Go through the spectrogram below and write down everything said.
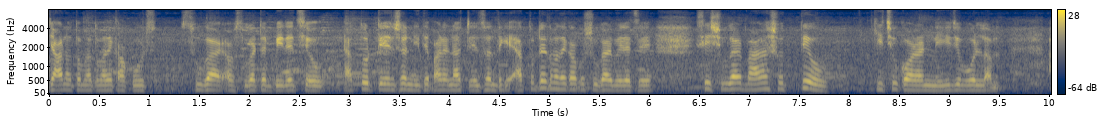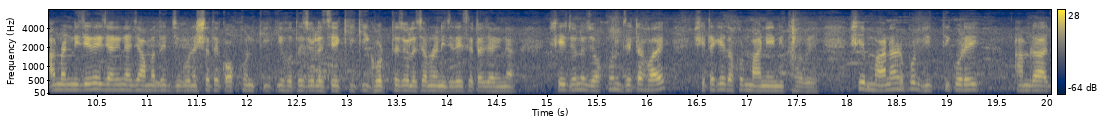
জানো তোমরা তোমাদের কাকুর সুগার আর সুগারটা বেড়েছেও। এত টেনশন নিতে পারে না টেনশন থেকে এতটাই তোমাদের কাকুর সুগার বেড়েছে। সেই সুগার বাড়া সত্ত্বেও কিছু করার নেই। যে বললাম, আমরা নিজেরাই জানি না যে আমাদের জীবনের সাথে কখন কি কি হতে চলেছে, কি কি ঘটতে চলেছে, আমরা নিজেরাই সেটা জানি না। সেই জন্য যখন যেটা হয়, সেটাকে তখন মানিয়ে নিতে হবে। সেই মানার উপর ভিত্তি করেই আমরা আজ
